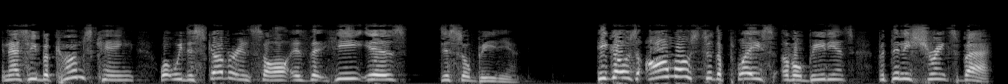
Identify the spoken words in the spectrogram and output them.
And as he becomes king, what we discover in Saul is that he is disobedient. He goes almost to the place of obedience, but then he shrinks back.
